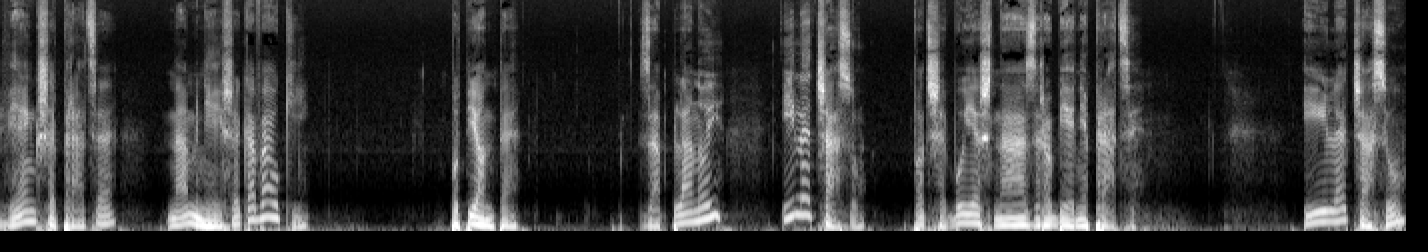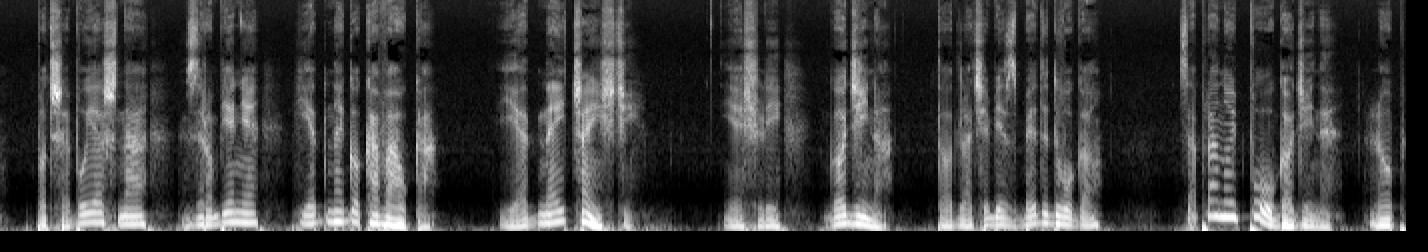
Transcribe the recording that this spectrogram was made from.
większe prace na mniejsze kawałki. Po piąte, zaplanuj, ile czasu potrzebujesz na zrobienie pracy. Ile czasu potrzebujesz na zrobienie jednego kawałka, jednej części. Jeśli godzina to dla Ciebie zbyt długo, zaplanuj pół godziny lub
